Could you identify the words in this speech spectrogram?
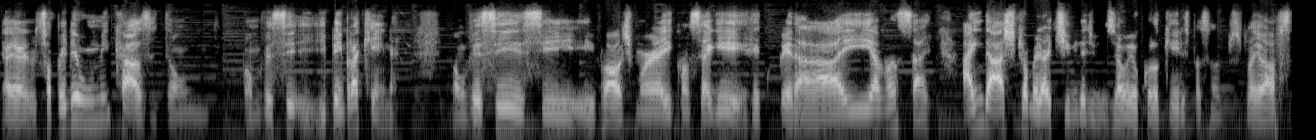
É, só perdeu uma em casa, então vamos ver se. E bem para quem, né? Vamos ver se, se Baltimore aí consegue recuperar e avançar. Ainda acho que é o melhor time da divisão, eu coloquei eles passando para os playoffs,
